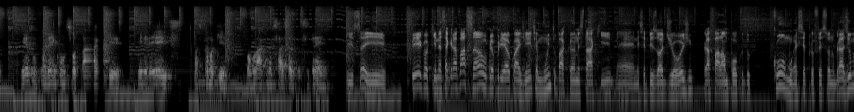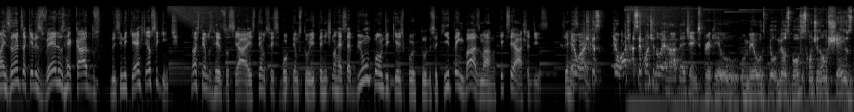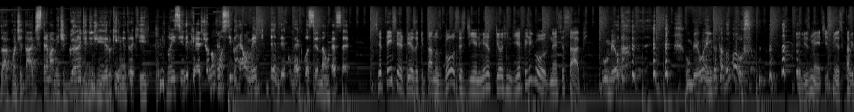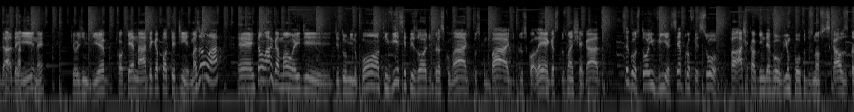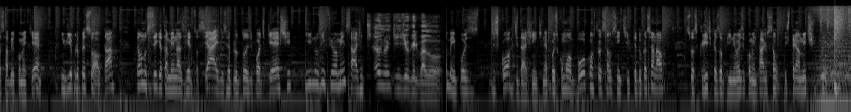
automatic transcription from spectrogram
mesmo também com sotaque mineirês. Nós estamos aqui. Vamos lá começar esse treino. Isso aí. Pego aqui nessa gravação, o Gabriel com a gente. É muito bacana estar aqui é, nesse episódio de hoje para falar um pouco do como é ser professor no Brasil. Mas antes, aqueles velhos recados do Cinecast é o seguinte: nós temos redes sociais, temos Facebook, temos Twitter. A gente não recebe um pão de queijo por tudo isso aqui. Tem base, Marlon? O que, que você acha disso? Você recebe? Eu acho que eu acho que você continua errado, né, James? Porque o, o meu, os meus bolsos continuam cheios da quantidade extremamente grande de dinheiro que entra aqui no Ensinecast. Eu não consigo realmente entender como é que você não recebe. Você tem certeza que tá nos bolsos esse dinheiro mesmo? Porque hoje em dia é perigoso, né? Você sabe. O meu tá... o meu ainda tá no bolso. Felizmente, isso mesmo. Cuidado aí, né? Que hoje em dia qualquer nádega pode ter dinheiro. Mas vamos lá. É, então larga a mão aí de, de dormir no ponto, envia esse episódio para as comadres, para os compadres, para os colegas, para os mais chegados. Você gostou? Envia. Se é professor, fala, acha que alguém deve ouvir um pouco dos nossos causos para saber como é que é, envia para o pessoal, tá? Então nos siga também nas redes sociais, nos reprodutores de podcast e nos envie uma mensagem. Eu não entendi o que ele falou. Também, pois discorde da gente, né? Pois como uma boa construção científica educacional, suas críticas, opiniões e comentários são extremamente justos.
